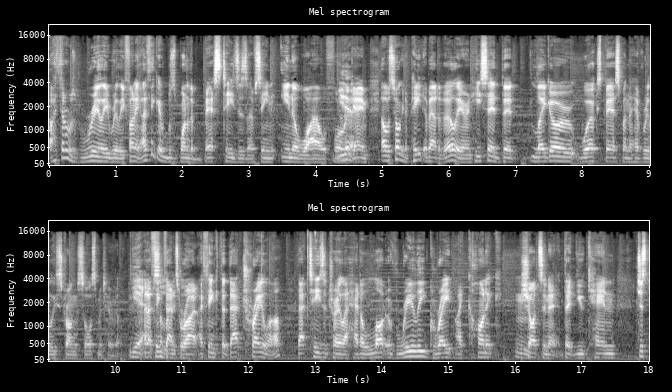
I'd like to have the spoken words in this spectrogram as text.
I thought it was really, really funny. I think it was one of the best teasers I've seen in a while for Yeah. a game. I was talking to Pete about it earlier, and he said that Lego works best when they have really strong source material. Yeah, and I think that's right. I think that that trailer, that teaser trailer, had a lot of really great, iconic Hmm. shots in it that you can just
